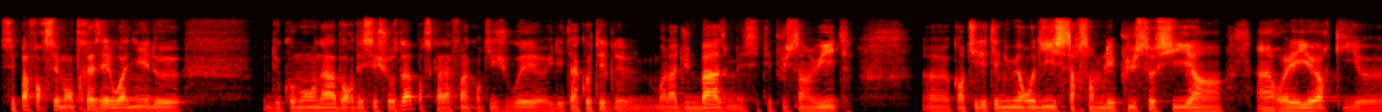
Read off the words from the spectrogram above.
c'est pas forcément très éloigné de de comment on a abordé ces choses-là parce qu'à la fin quand il jouait, euh, il était à côté de voilà d'une base mais c'était plus un 8. Euh, quand il était numéro 10, ça ressemblait plus aussi à un, à un relayeur qui euh,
